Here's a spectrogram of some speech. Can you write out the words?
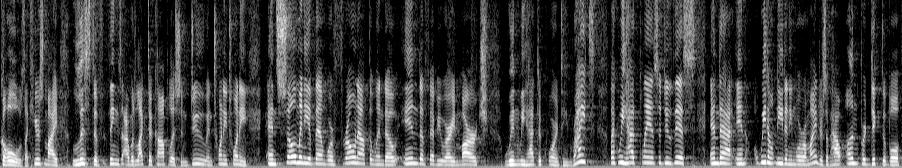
goals. Like, here's my list of things I would like to accomplish and do in 2020. And so many of them were thrown out the window end of February, March, when we had to quarantine, right? Like we had plans to do this and that, and we don't need any more reminders of how unpredictable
